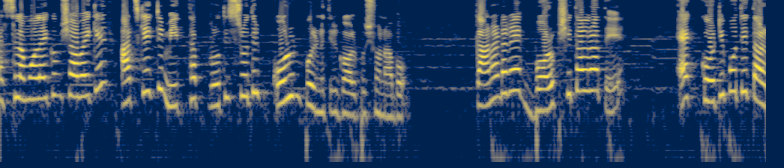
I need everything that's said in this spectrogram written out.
আসসালামু আলাইকুম সবাইকে। আজকে একটি মিথ্যা প্রতিশ্রুতির করুণ পরিণতির গল্প শোনাবো। কানাডার এক বরফ শীতল রাতে এক কোটিপতি তার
